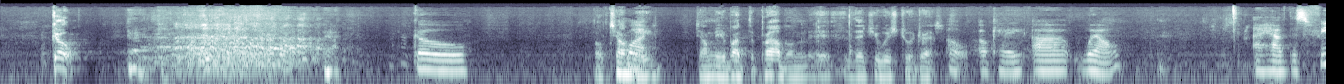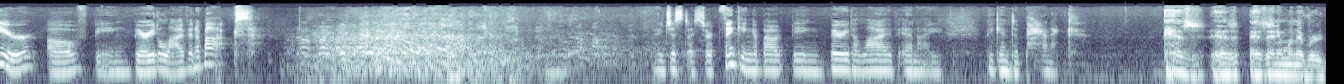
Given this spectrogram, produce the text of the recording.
go. Go. Well, tell what? me, tell me about the problem eh, that you wish to address. Oh, okay. Uh, well, I have this fear of being buried alive in a box. I just I start thinking about being buried alive and I begin to panic. Has, has, has anyone ever,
